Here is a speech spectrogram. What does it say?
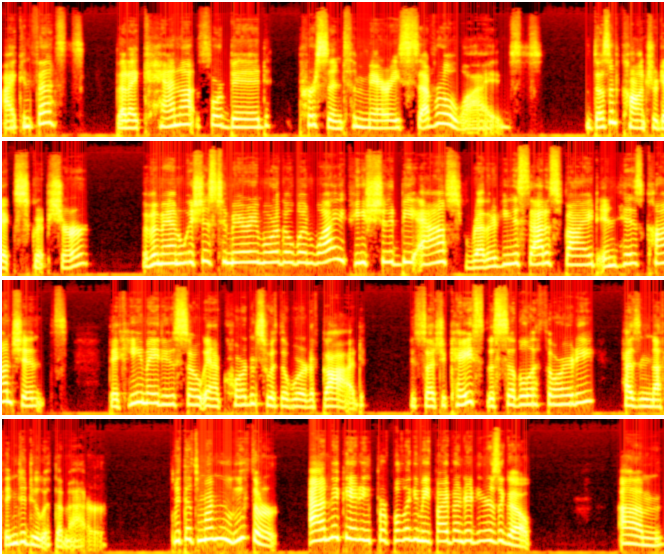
I confess that I cannot forbid a person to marry several wives. It doesn't contradict scripture. If a man wishes to marry more than one wife, he should be asked whether he is satisfied in his conscience that he may do so in accordance with the word of God. In such a case, the civil authority has nothing to do with the matter. Like that's Martin Luther advocating for polygamy 500 years ago. Um,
